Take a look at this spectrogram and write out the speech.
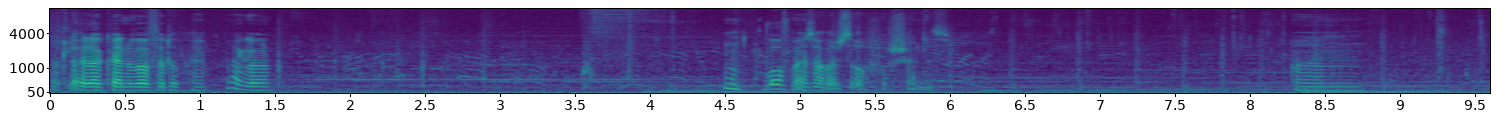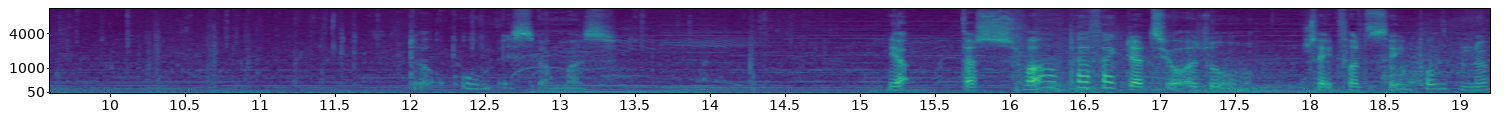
Hat leider keine Waffe dabei. Egal. Hm, Wurfmesser ist auch was Schönes. Ähm. Da oben ist irgendwas. Ja, das war perfekt jetzt hier. Also 10 von 10 Punkten, ne?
